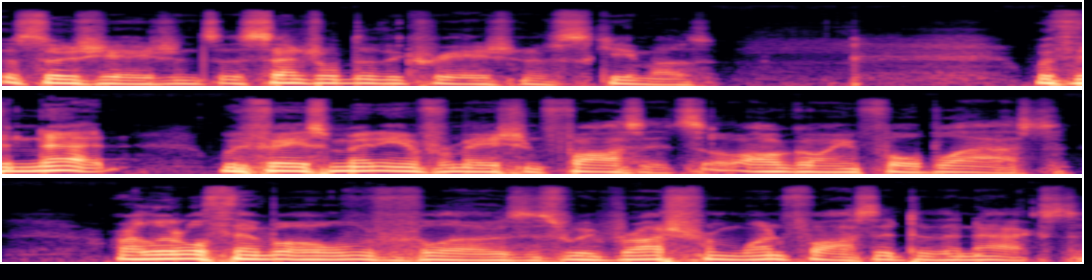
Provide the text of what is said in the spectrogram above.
associations essential to the creation of schemas. With the net, we face many information faucets, all going full blast. Our little thimble overflows as we rush from one faucet to the next.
